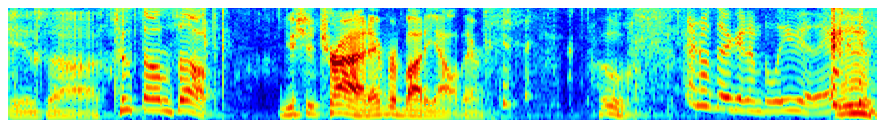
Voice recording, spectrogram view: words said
is uh, two thumbs up. You should try it, everybody out there. Ooh, I don't know if they're gonna believe you there. Mm.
